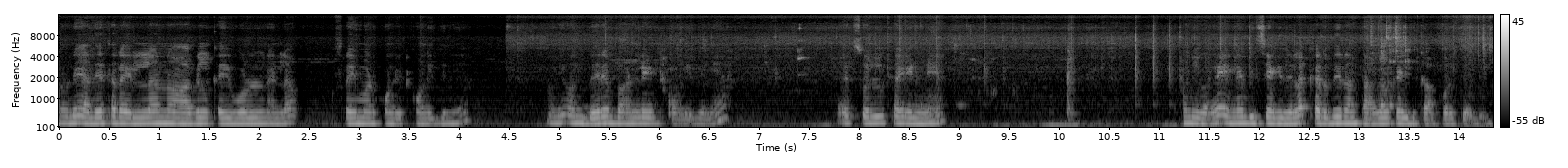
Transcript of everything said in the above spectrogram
ನೋಡಿ, ಅದೇ ಥರ ಎಲ್ಲನೂ ಹಾಗಲಕಾಯಿ ಒಳ್ಳನ್ನೆಲ್ಲ ಫ್ರೈ ಮಾಡ್ಕೊಂಡು ಇಟ್ಕೊಂಡಿದ್ದೀನಿ. ನೋಡಿ, ಒಂದು ಬೇರೆ ಬಾಣಲೆ ಇಟ್ಕೊಂಡಿದ್ದೀನಿ. ಅದಕ್ಕೆ ಸ್ವಲ್ಪ ಎಣ್ಣೆ. ನೋಡಿ, ಇವಾಗ ಎಣ್ಣೆ ಬಿಸಿಯಾಗಿದೆಲ್ಲ ಕರೆದಿರೋಂಥ ಹಾಗಲಕಾಯಿ ಇದಕ್ಕೆ ಇದ್ದೀನಿ.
